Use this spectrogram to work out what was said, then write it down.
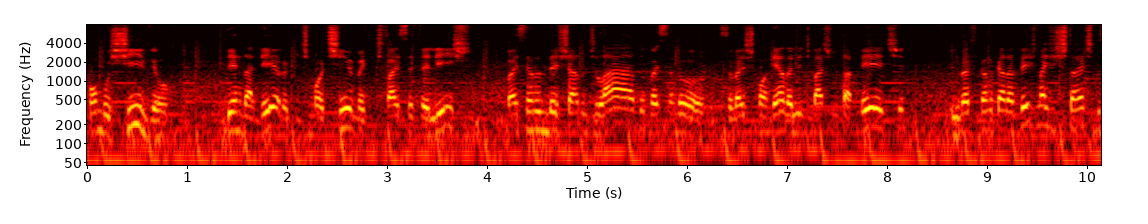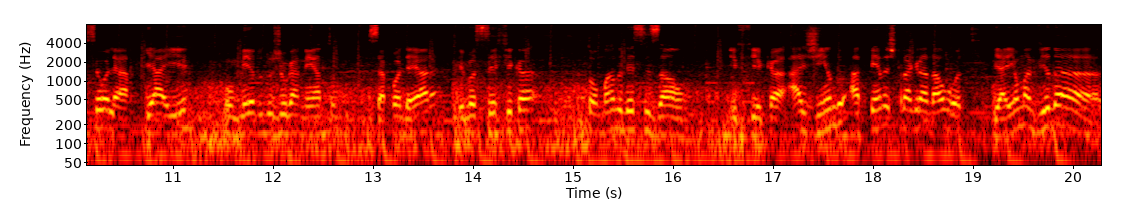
combustível verdadeiro que te motiva, que te faz ser feliz, vai sendo deixado de lado, vai sendo, você vai escondendo ali debaixo do tapete, ele vai ficando cada vez mais distante do seu olhar. E aí o medo do julgamento se apodera e você fica tomando decisão e fica agindo apenas para agradar o outro. E aí é uma vida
